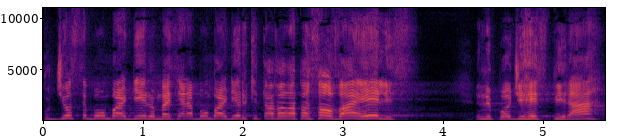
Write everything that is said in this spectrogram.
podia ser bombardeiro, mas era bombardeiro que estava lá para salvar eles. Ele pôde respirar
